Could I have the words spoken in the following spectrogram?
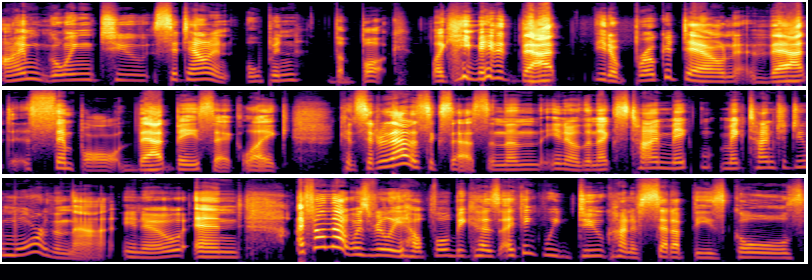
I'm going to sit down and open the book. Like he made it that you know, broke it down that simple, that basic. Like consider that a success and then, you know, the next time make make time to do more than that, you know? And I found that was really helpful because I think we do kind of set up these goals.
